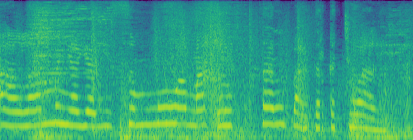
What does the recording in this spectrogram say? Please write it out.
Alam menyayangi semua makhluk tanpa terkecuali.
